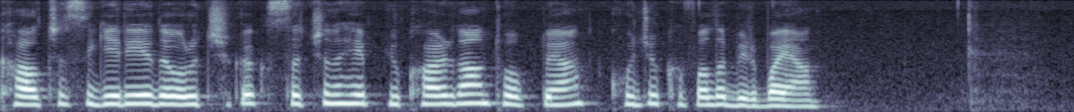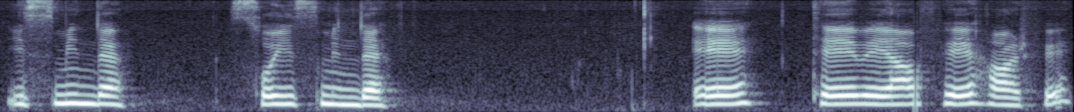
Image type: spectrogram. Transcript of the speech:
kalçası geriye doğru çıkık, saçını hep yukarıdan toplayan koca kafalı bir bayan. İsminde soy isminde E, T veya F harfi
